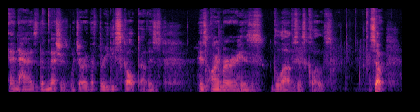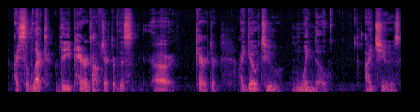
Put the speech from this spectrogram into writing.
and has the meshes, which are the 3D sculpt of his, his armor, his gloves, his clothes. So I select the parent object of this uh, character. I go to Window I choose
